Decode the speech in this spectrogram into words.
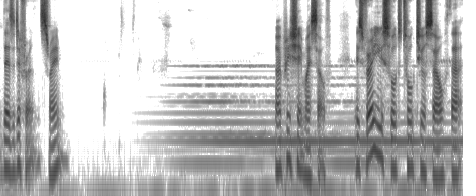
there's a difference, right? I appreciate myself. It's very useful to talk to yourself that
